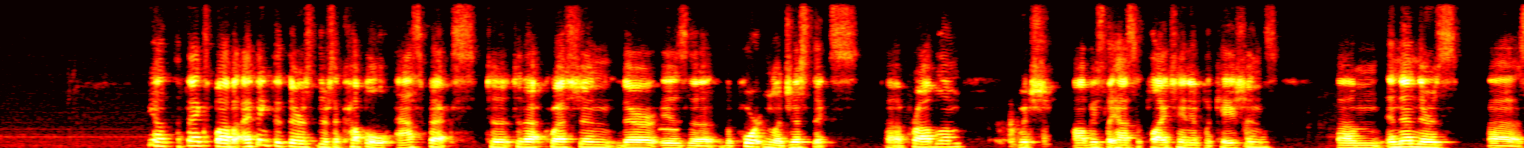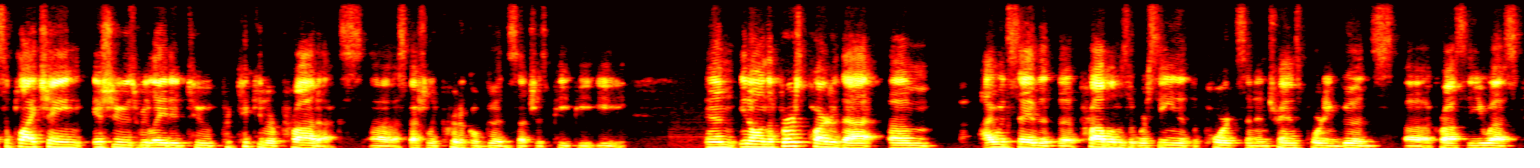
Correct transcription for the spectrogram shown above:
Yeah, thanks, Bob. I think that there's there's a couple aspects to, to that question. There is the, the port and logistics uh, problem, which obviously has supply chain implications. Um, and then there's uh, supply chain issues related to particular products, uh, especially critical goods such as PPE. And you know, on the first part of that, um, I would say that the problems that we're seeing at the ports and in transporting goods uh, across the U.S.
